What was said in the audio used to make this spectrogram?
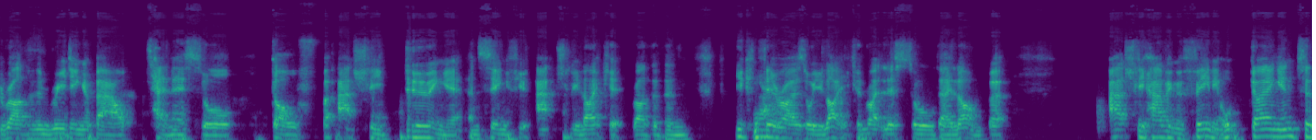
rather than reading about tennis or golf, but actually doing it and seeing if you actually like it rather than you can yeah. theorize all you like, you can write lists all day long, but actually having a feeling or going into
